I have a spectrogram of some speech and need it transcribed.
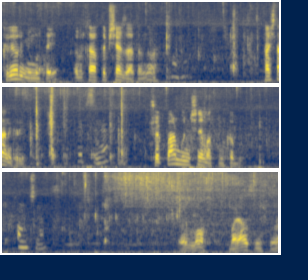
Kırıyorum yumurtayı. Öbür tarafta pişer zaten değil mi? Kaç tane kırayım? Hepsini Çöp var mı bunun içine mi atayım kabuğu? Onun içine. Allah bayağı ısınmış bu ha.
